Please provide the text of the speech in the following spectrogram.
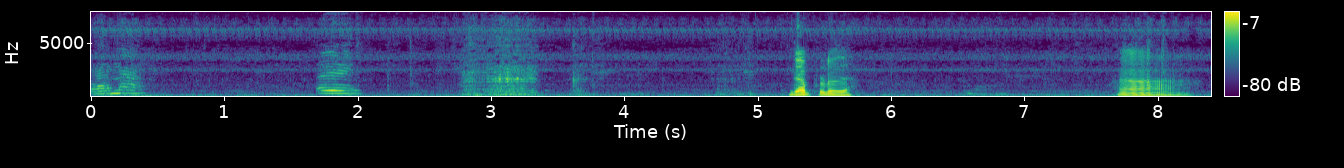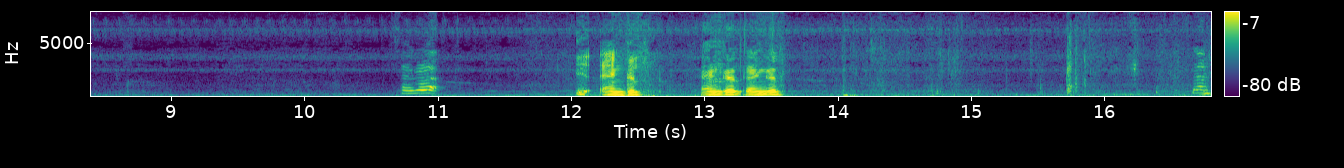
धर ना ए जा पुढं हा. सगळं. अँगल अँगल अँगल चल.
